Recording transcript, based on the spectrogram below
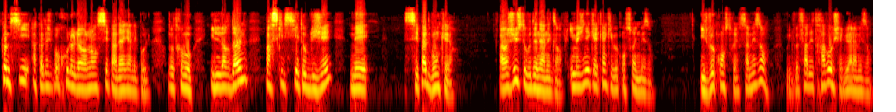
comme si Akadosh Baruch le leur lançait par derrière l'épaule. D'autres mots, il leur donne parce qu'il s'y est obligé, mais c'est pas de bon cœur. Alors juste vous donner un exemple. Imaginez quelqu'un qui veut construire une maison. Il veut construire sa maison, ou il veut faire des travaux chez lui à la maison.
